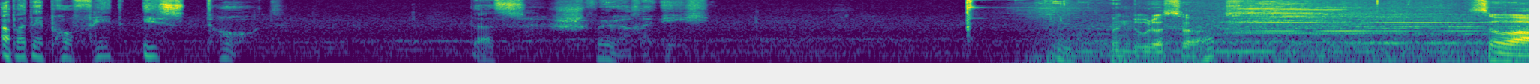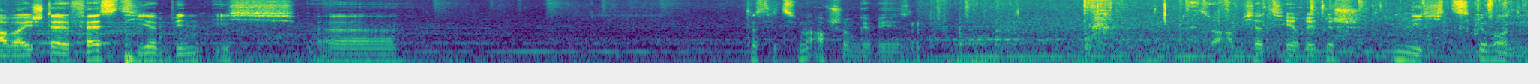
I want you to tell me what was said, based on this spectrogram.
Aber der Prophet ist tot. Das schwöre ich. Wenn du das sagst. So, aber ich stelle fest, hier bin ich äh, das letzte Mal auch schon gewesen. Also habe ich ja theoretisch nichts gewonnen.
